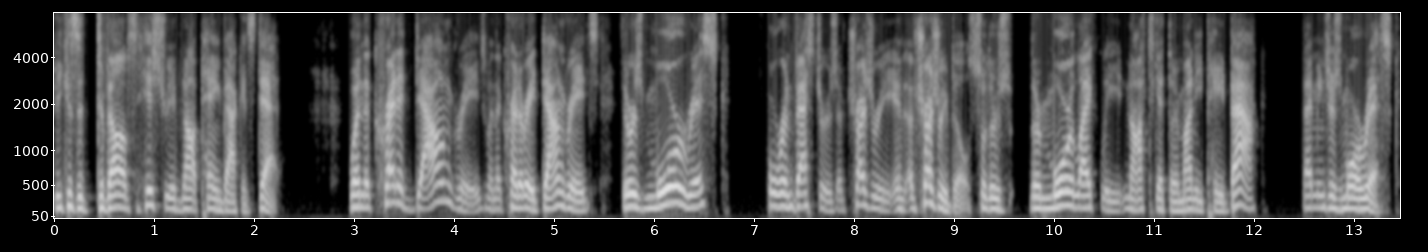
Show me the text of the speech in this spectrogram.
because it develops a history of not paying back its debt. When the credit downgrades, when the credit rate downgrades, there is more risk for investors of treasury of treasury bills. So there's they're more likely not to get their money paid back. That means there's more risk.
